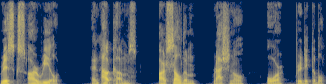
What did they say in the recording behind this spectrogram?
risks are real, and outcomes are seldom rational or predictable.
